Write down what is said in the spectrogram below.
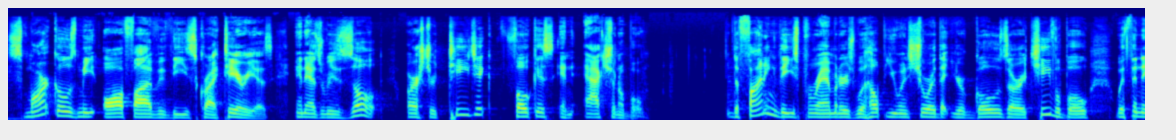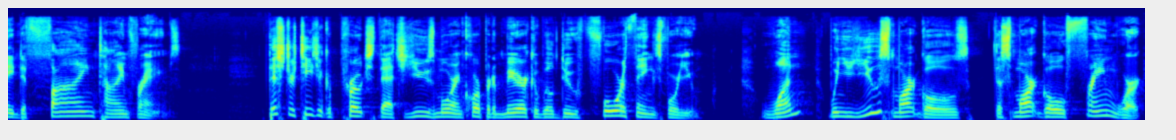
SMART goals meet all five of these criteria and as a result are strategic, focused, and actionable. Defining these parameters will help you ensure that your goals are achievable within a defined time frames. This strategic approach that's used more in corporate America will do four things for you. One, when you use SMART goals, the SMART goal framework,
